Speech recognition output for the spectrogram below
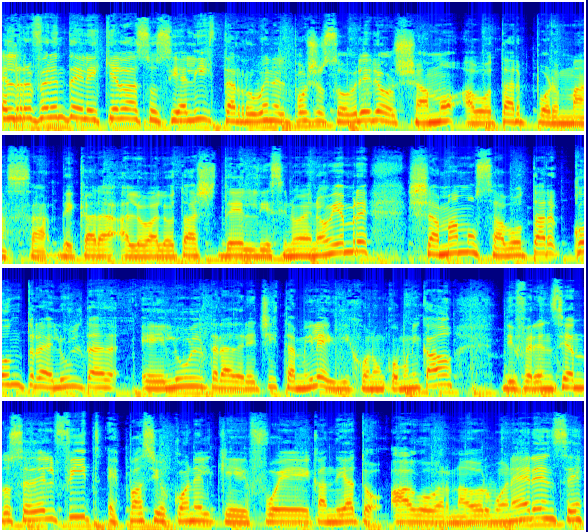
El referente de la izquierda socialista, Rubén El Pollo Sobrero, llamó a votar por masa de cara al balotaje del 19 de noviembre. Llamamos a votar contra el, ultra, el ultraderechista Milei, dijo en un comunicado, diferenciándose del FIT, espacio con el que fue candidato a gobernador bonaerense.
